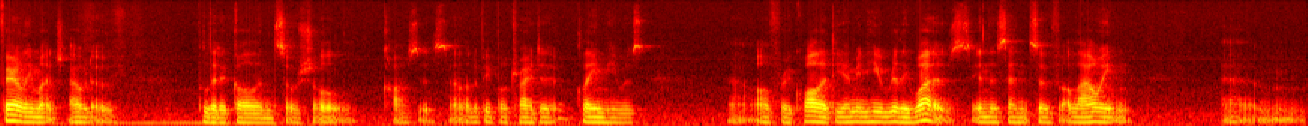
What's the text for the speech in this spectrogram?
fairly much out of political and social causes. A lot of people tried to claim he was uh, all for equality. I mean, he really was, in the sense of allowing um,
